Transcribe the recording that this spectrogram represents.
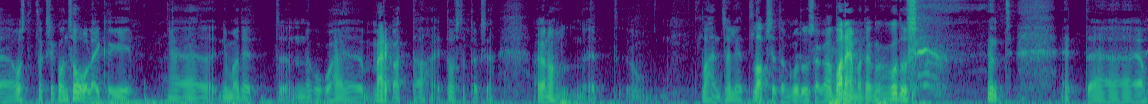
äh, ostetakse konsoole ikkagi äh, niimoodi, et nagu kohe märgata, et ostetakse. aga noh, et lahendus oli, et lapsed on kodus, aga vanemad on ka kodus et, et jah,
